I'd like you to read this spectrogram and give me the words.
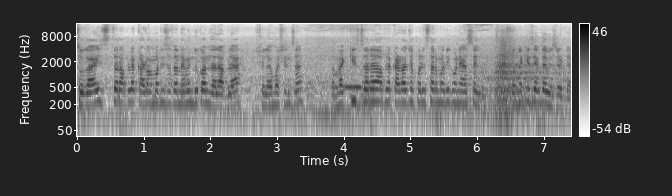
सो गाईज तर आपल्या कडामध्येच आता नवीन दुकान झालं आपल्या शिलाई मशीनचं. तर नक्कीच जर आपल्या कडाच्या परिसरामध्ये कोणी असेल तर नक्कीच एकदा व्हिजिट द्या.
